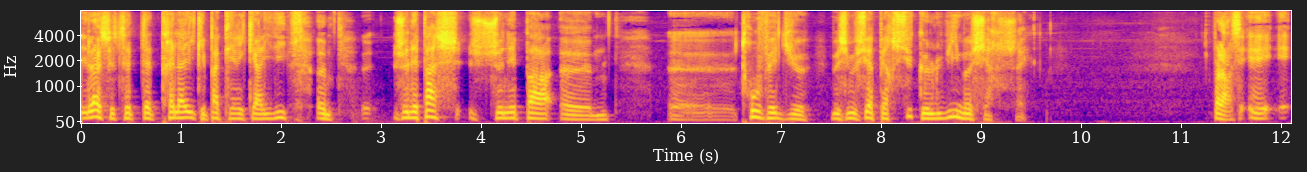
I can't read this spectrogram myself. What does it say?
là c'est peut-être très laïque et pas clérical, il dit, euh, je n'ai pas, je n'ai pas euh, trouvé Dieu, mais je me suis aperçu que lui me cherchait. Voilà, et,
